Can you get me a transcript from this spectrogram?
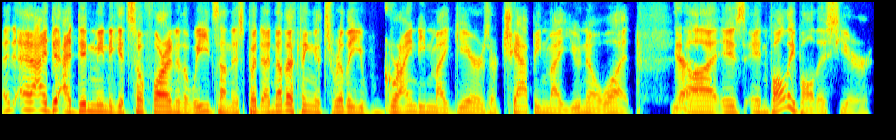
And, and I, I didn't mean to get so far into the weeds on this, but another thing that's really grinding my gears or chapping my you know what yeah. uh, is in volleyball this year.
